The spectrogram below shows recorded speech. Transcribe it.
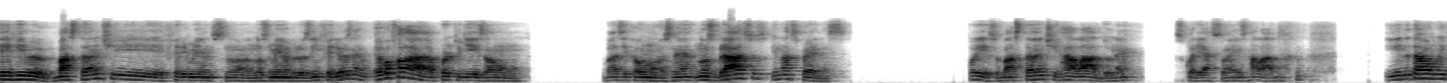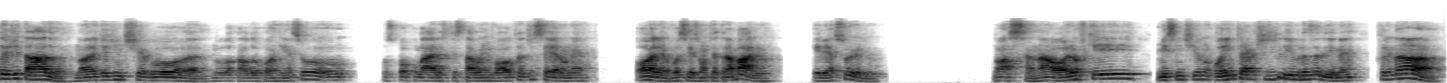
teve bastante ferimentos no, nos membros inferiores. Né? Eu vou falar português a um basicão nosso, né? Nos braços e nas pernas. Foi isso, bastante ralado, né? Escoriações ralado. E ele estava muito agitado. Na hora que a gente chegou eh, no local da ocorrência, os populares que estavam em volta disseram, né? Olha, vocês vão ter trabalho. Ele é surdo. Nossa, na hora eu fiquei me sentindo o intérprete de Libras ali, né? Falei, não,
